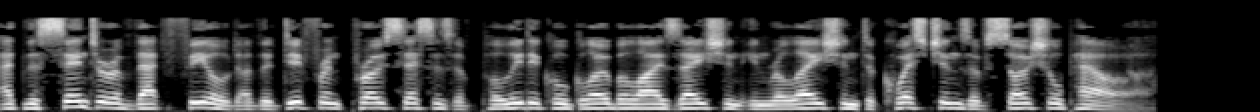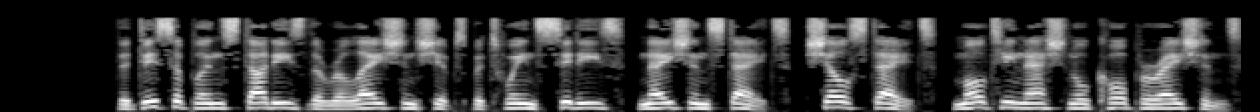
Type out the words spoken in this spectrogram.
At the center of that field are the different processes of political globalization in relation to questions of social power. The discipline studies the relationships between cities, nation-states, shell states, multinational corporations,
